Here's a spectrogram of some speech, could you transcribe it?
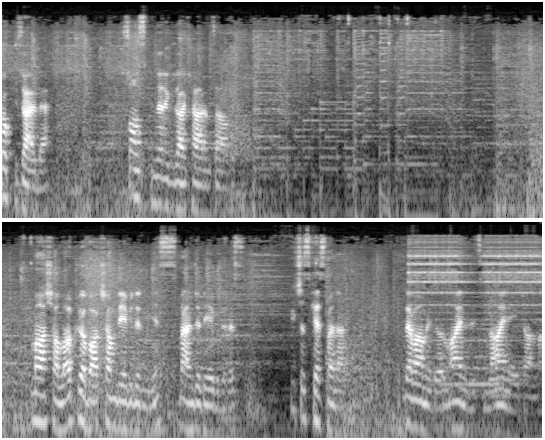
Çok güzeldi. Son spinlere güzel karım sağladık. Maşallah akıyor bu akşam diyebilir miyiz? Bence diyebiliriz. Hiç hız kesmeden devam ediyorum aynı ritimle, aynı heyecanla.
